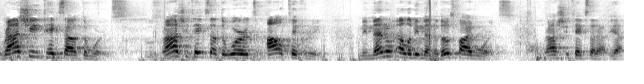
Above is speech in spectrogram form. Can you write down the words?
Rashi takes out the words. Rashi takes out the words al tikri, mimenu ella mimenu. Those five words. Rashi takes that out. Yeah.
